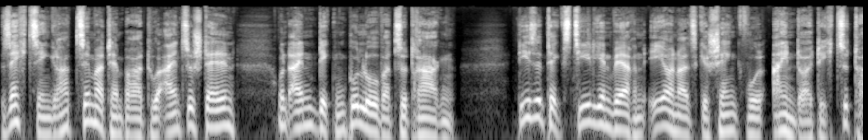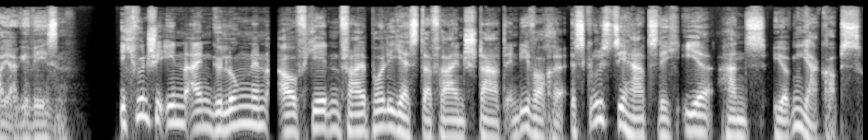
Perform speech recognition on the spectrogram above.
16 Grad Zimmertemperatur einzustellen und einen dicken Pullover zu tragen. Diese Textilien wären E.ON als Geschenk wohl eindeutig zu teuer gewesen. Ich wünsche Ihnen einen gelungenen, auf jeden Fall polyesterfreien Start in die Woche. Es grüßt Sie herzlich Ihr Hans-Jürgen Jakobs.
